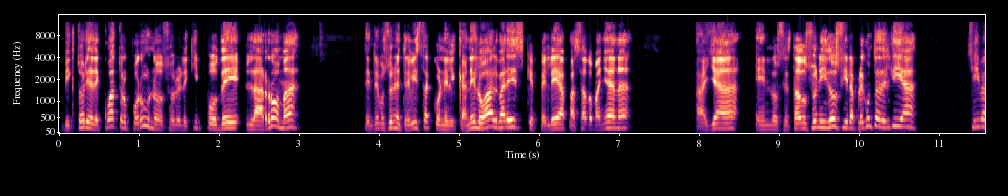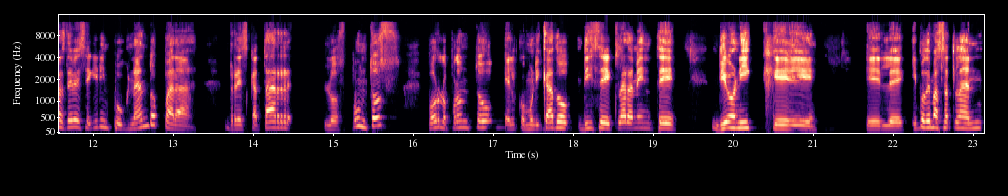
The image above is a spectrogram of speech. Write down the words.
victoria de 4 por 1 sobre el equipo de la Roma. Tendremos una entrevista con el Canelo Álvarez, que pelea pasado mañana allá en los Estados Unidos. Y la pregunta del día, Chivas debe seguir impugnando para rescatar los puntos. Por lo pronto, el comunicado dice claramente, Diony, que el equipo de Mazatlán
